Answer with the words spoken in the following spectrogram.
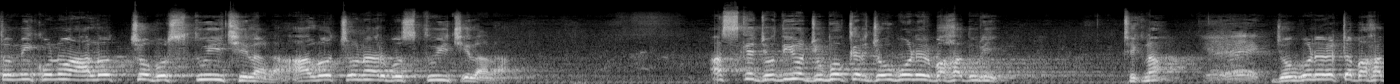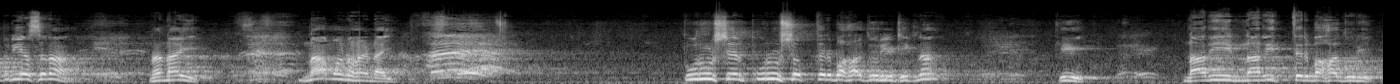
তুমি কোনো আলোচ্য বস্তুই ছিল না, আলোচনার বস্তুই ছিল না। আজকে যদিও যুবকের যৌবনের বাহাদুরি, ঠিক না? যৌবনের একটা বাহাদুরি আছে না? না নাই? না মনে হয় নাই। পুরুষের পুরুষত্বের বাহাদুরি, ঠিক না? কি? নারী নারীত্বের বাহাদুরি।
